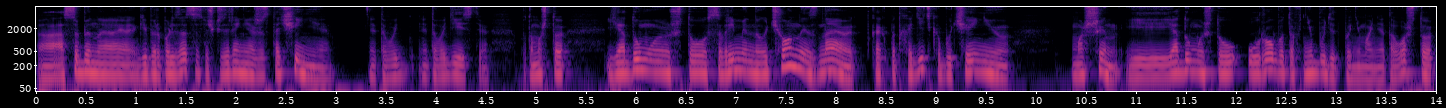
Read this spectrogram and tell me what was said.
а, особенно гиперболизации с точки зрения ожесточения этого, этого действия, потому что я думаю, что современные ученые знают, как подходить к обучению машин. И я думаю, что у роботов не будет понимания того, что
